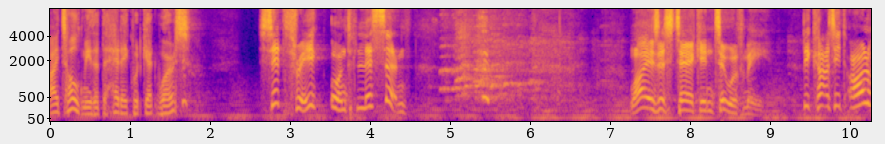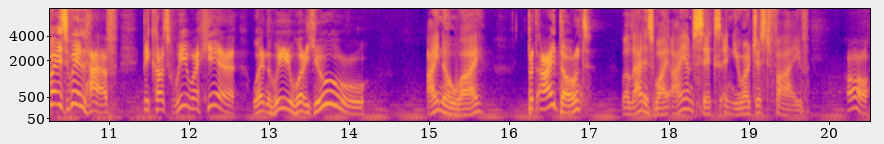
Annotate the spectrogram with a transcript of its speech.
I told me that the headache would get worse. sit three and listen. Why is this taking two of me? Because it always will have. Because we were here when we were you. I know why. But I don't. Well, that is why I am six and you are just five. Oh.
